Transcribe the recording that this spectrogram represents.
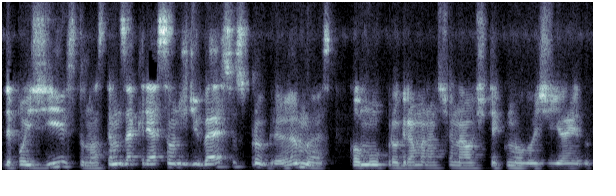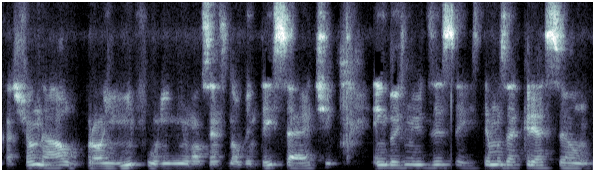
Depois disso, nós temos a criação de diversos programas, como o Programa Nacional de Tecnologia Educacional, o PROINFO, em 1997. Em 2016, temos a criação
